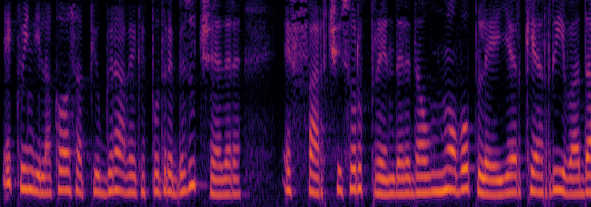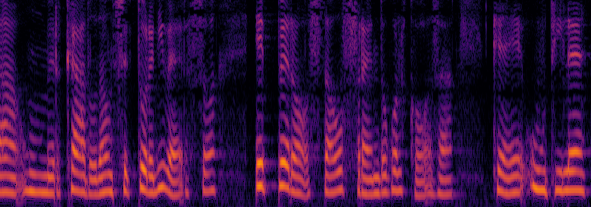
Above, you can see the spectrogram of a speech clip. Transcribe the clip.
e quindi la cosa più grave che potrebbe succedere è farci sorprendere da un nuovo player che arriva da un mercato, da un settore diverso e però sta offrendo qualcosa che è utile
